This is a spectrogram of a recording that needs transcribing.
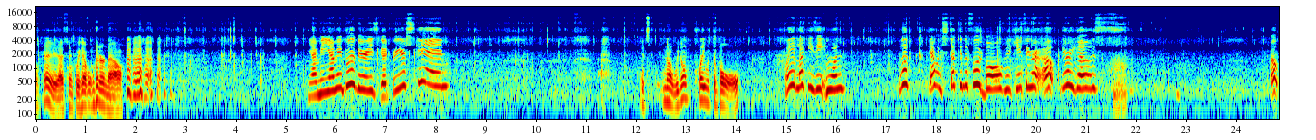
Okay, I think we have a winner now. yummy, yummy blueberries. Good for your skin. It's no, we don't play with the bowl. Wait, Lucky's eating one. Look, that one's stuck in the food bowl. He can't figure out. Oh, there he goes. Oh,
